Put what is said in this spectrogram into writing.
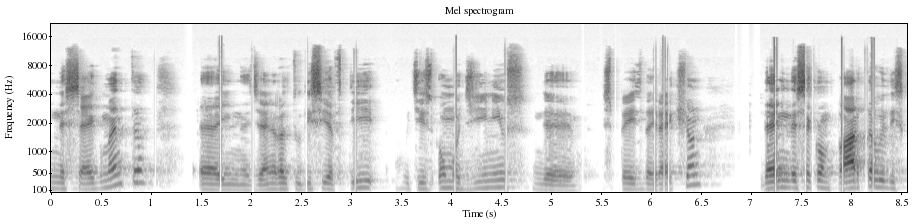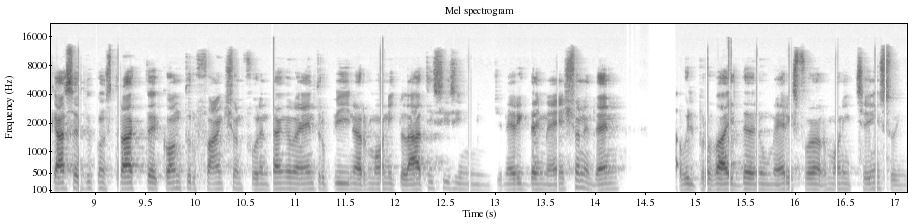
in a segment uh, in general to DCFT, which is homogeneous in the space direction. Then in the second part, I will discuss how to construct a contour function for entanglement entropy in harmonic lattices in generic dimension, and then I will provide the numerics for harmonic chain, so in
